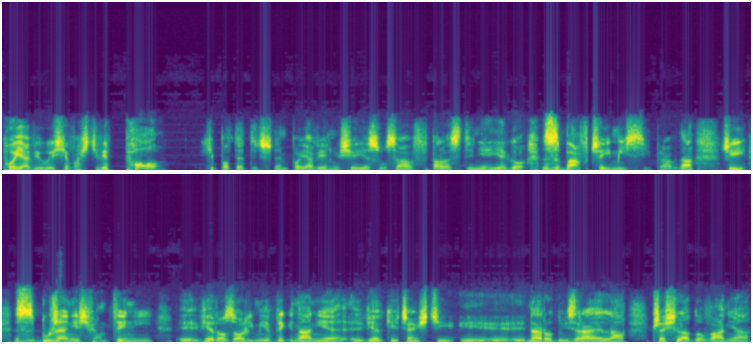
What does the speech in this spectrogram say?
pojawiły się właściwie po hipotetycznym pojawieniu się Jezusa w Palestynie i jego zbawczej misji, prawda? Czyli zburzenie świątyni y, w Jerozolimie, wygnanie y, wielkiej części y, narodu Izraela, prześladowania,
